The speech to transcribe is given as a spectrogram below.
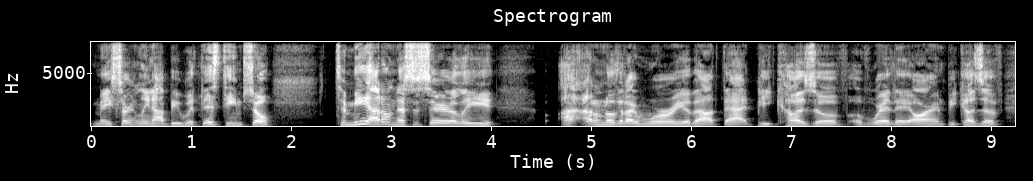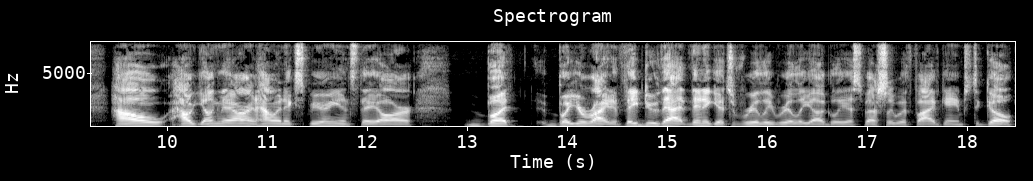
may certainly not be with this team. So to me, I don't necessarily. I, I don't know that I worry about that because of, of where they are and because of how how young they are and how inexperienced they are. But but you're right. If they do that, then it gets really, really ugly, especially with five games to go.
